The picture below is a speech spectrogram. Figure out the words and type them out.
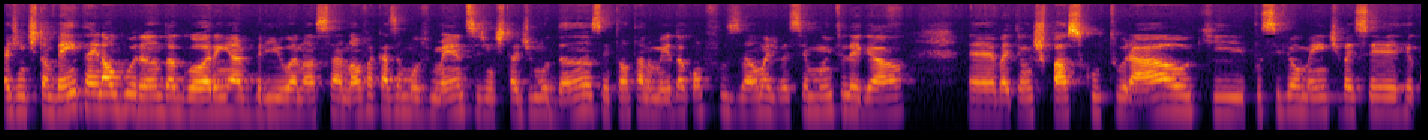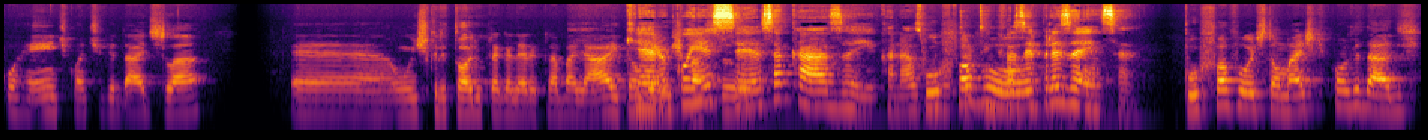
A gente também está inaugurando agora em abril a nossa nova Casa Movimentos. A gente está de mudança, então está no meio da confusão, mas vai ser muito legal. É, vai ter um espaço cultural que possivelmente vai ser recorrente com atividades lá. É, um escritório para a galera trabalhar e também Quero um espaço... conhecer essa casa aí, Canal Por favor. Tem que fazer presença. Por favor, estão mais que convidados.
